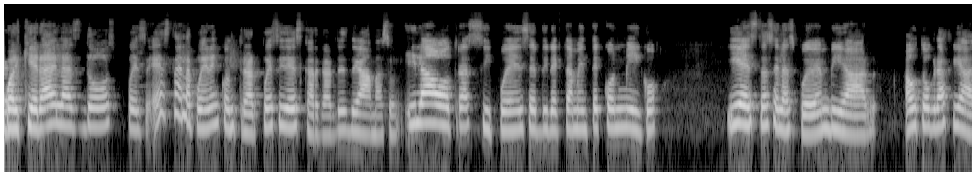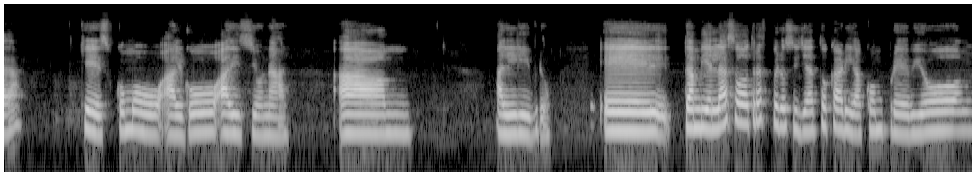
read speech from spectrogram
Cualquiera de las dos, pues esta la pueden encontrar pues y descargar desde Amazon y la otra sí pueden ser directamente conmigo y esta se las puedo enviar autografiada, que es como algo adicional al libro. Eh, también las otras, pero sí ya tocaría con previo,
